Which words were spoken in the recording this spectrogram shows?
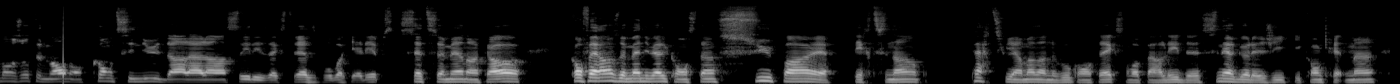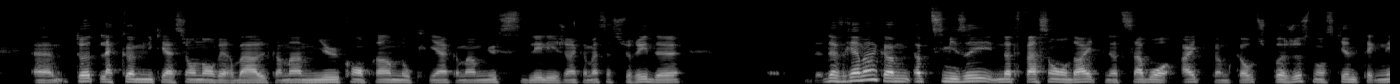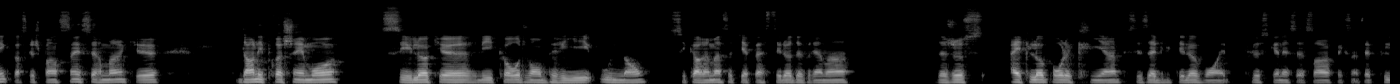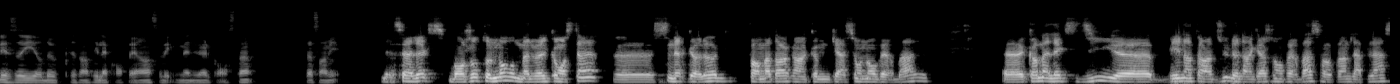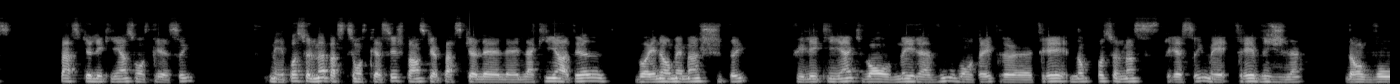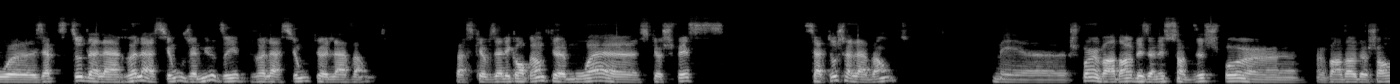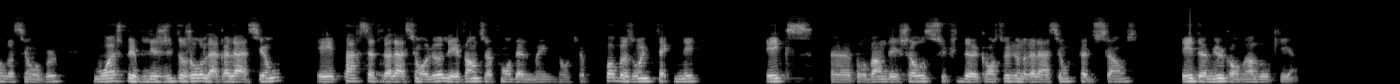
bonjour tout le monde, on continue dans la lancée des extraits du Probocalypse cette semaine encore. Conférence de Manuel Constant, super pertinente, particulièrement dans le nouveau contexte. On va parler de synergologie qui est concrètement euh, toute la communication non verbale, comment mieux comprendre nos clients, comment mieux cibler les gens, comment s'assurer de de vraiment comme optimiser notre façon d'être, notre savoir-être comme coach, pas juste nos skills techniques, parce que je pense sincèrement que dans les prochains mois, c'est là que les coachs vont briller ou non. C'est carrément cette capacité-là de vraiment, de juste être là pour le client, puis ces habiletés-là vont être plus que nécessaires. Fait que ça me fait plaisir de vous présenter la conférence avec Manuel Constant. Ça sent bien. Merci Alex. Bonjour tout le monde. Manuel Constant, euh, synergologue, formateur en communication non verbale. Euh, comme Alex dit, euh, bien entendu, le langage non verbal, ça va prendre la place parce que les clients sont stressés mais pas seulement parce qu'ils sont stressés, je pense que parce que la clientèle va énormément chuter. Puis les clients qui vont venir à vous vont être euh, très, non pas seulement stressés, mais très vigilants. Donc, vos euh, aptitudes à la relation, j'aime mieux dire relation que la vente. Parce que vous allez comprendre que moi, euh, ce que je fais, ça touche à la vente, mais euh, je suis pas un vendeur des années 70, je suis pas un, un vendeur de char, là, si on veut. Moi, je privilégie toujours la relation et par cette relation-là, les ventes se font d'elles-mêmes. Donc, il n'y a pas besoin de technique X euh, pour vendre des choses. Il suffit de construire une relation qui fait du sens et de mieux comprendre vos clients.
